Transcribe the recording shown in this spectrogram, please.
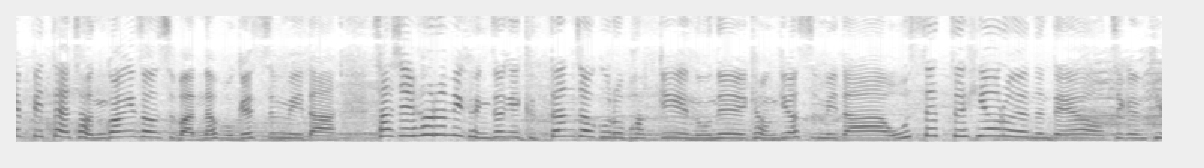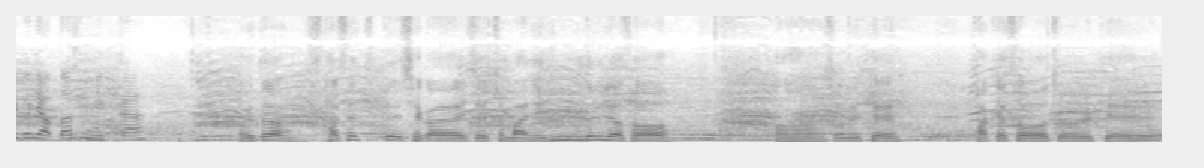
현대캐피탈 전광희 선수 만나보겠습니다. 사실 흐름이 굉장히 극단적으로 바뀐 오늘 경기였습니다. 5세트 히어로였는데요. 지금 기분이 어떠십니까? 일단 4세트 때 제가 이제 좀 많이 흔들려서 어, 좀 이렇게 밖에서 좀 이렇게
